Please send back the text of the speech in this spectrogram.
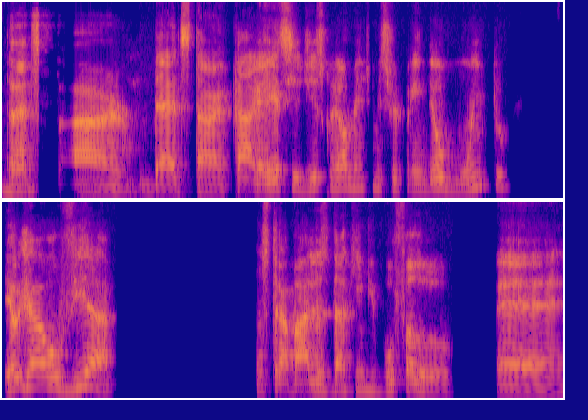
Dead Star. Dead Star. Cara, esse disco realmente me surpreendeu muito. Eu já ouvia uns trabalhos da King Buffalo é,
